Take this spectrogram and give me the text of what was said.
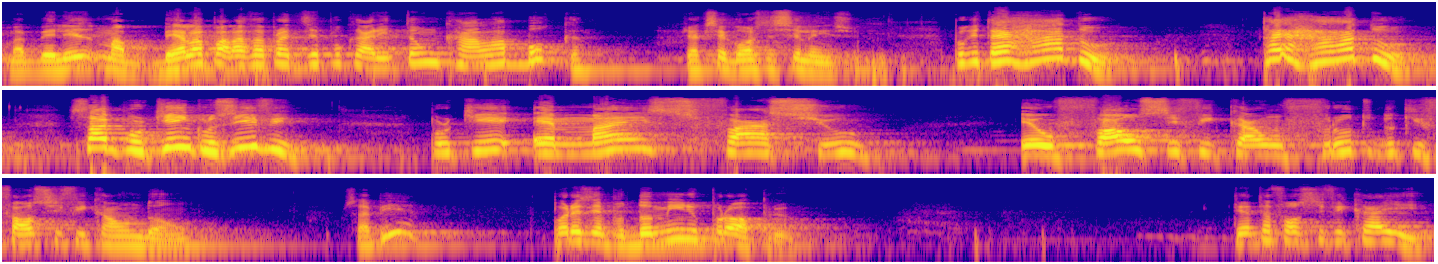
Uma, beleza, uma bela palavra para dizer para o cara, então cala a boca, já que você gosta de silêncio. Porque está errado. Está errado. Sabe por quê, inclusive? Porque é mais fácil eu falsificar um fruto do que falsificar um dom. Sabia? Por exemplo, domínio próprio. Tenta falsificar aí.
